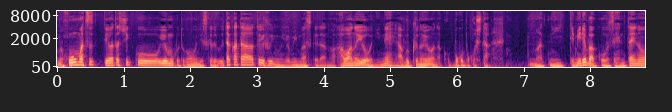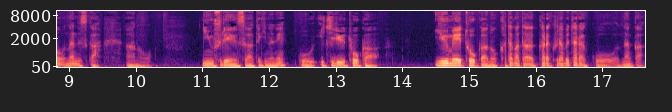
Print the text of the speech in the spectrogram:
まあ、泡沫って私こう読むことが多いんですけど歌方というふうにも読みますけどあの泡のようにねあぶくのようなこうボコボコしたまあ、言ってみればこう全体の何ですかあのインフルエンサー的なねこう一流トーカー有名トーカーの方々から比べたらこうなんか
